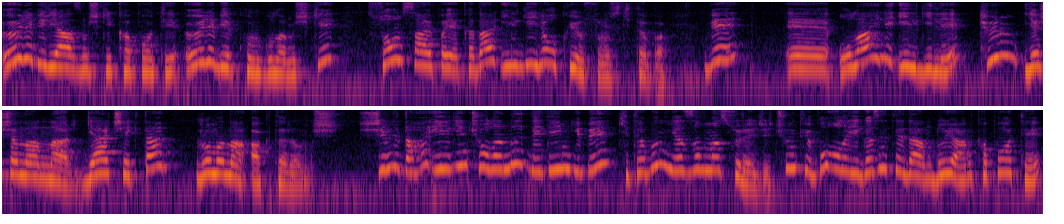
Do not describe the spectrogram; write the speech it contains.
öyle bir yazmış ki Capote öyle bir kurgulamış ki son sayfaya kadar ilgiyle okuyorsunuz kitabı ve e, olayla ilgili tüm yaşananlar gerçekten romana aktarılmış. Şimdi daha ilginç olanı dediğim gibi kitabın yazılma süreci. Çünkü bu olayı gazeteden duyan Capote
